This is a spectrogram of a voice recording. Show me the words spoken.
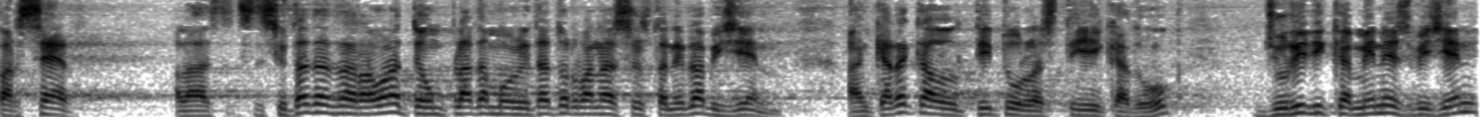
Per cert, la ciutat de Tarragona té un pla de mobilitat urbana sostenible vigent. Encara que el títol estigui caduc, jurídicament és vigent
